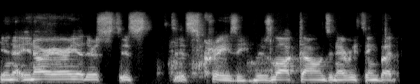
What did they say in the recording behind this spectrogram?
in in our area, there's it's it's crazy. There's lockdowns and everything, but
